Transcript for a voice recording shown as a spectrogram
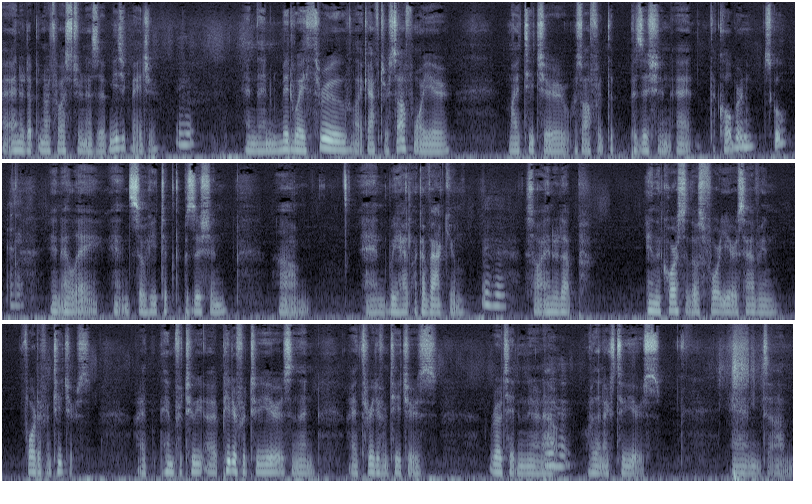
I ended up at Northwestern as a music major. Mhm. And then midway through, like after sophomore year, my teacher was offered the position at the Colburn School Okay. In LA, and so he took the position, um, and we had like a vacuum. Mhm. So I ended up, in the course of those four years, having four different teachers. I had him for two, uh, Peter for two years, and then I had three different teachers, rotating in and out Mhm. over the next two years, and um,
